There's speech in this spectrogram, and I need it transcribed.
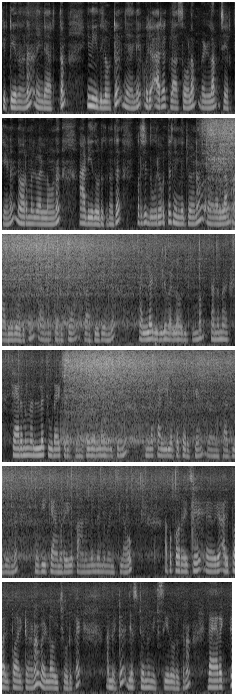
കിട്ടിയെന്നാണ് അതിന്റെ അർത്ഥം. ഇനി ഇതിലോട്ട് ഞാൻ ഒരു അര ഗ്ലാസ്സോളം വെള്ളം ചേർക്കുകയാണ്. നോർമൽ വെള്ളമാണ് ആഡ് ചെയ്ത് കൊടുക്കുന്നത്. കുറച്ച് ദൂരോട്ട് നിന്നിട്ട് വേണം വെള്ളം ആഡ് ചെയ്ത് കൊടുക്കാൻ. കാരണം തെറിക്കാൻ സാധ്യതയുണ്ട്. നല്ല രീതിയിൽ വെള്ളം ഒഴിക്കുമ്പം കാരണം കാരമൽ നല്ല ചൂടായി കിടക്കുകയാണ്. അപ്പോൾ വെള്ളം ഒഴിക്കുമ്പോൾ നമ്മളെ കയ്യിലൊക്കെ തെറിക്കാൻ സാധ്യതയുണ്ട്. നമുക്ക് ഈ ക്യാമറയിൽ കാണുമ്പം തന്നെ മനസ്സിലാവും. അപ്പോൾ കുറേശ്ശെ ഒരു അല്പം അല്പമായിട്ട് വേണം വെള്ളം ഒഴിച്ച് കൊടുക്കാൻ. എന്നിട്ട് ജസ്റ്റ് ഒന്ന് മിക്സ് ചെയ്ത് കൊടുക്കണം. ഡയറക്റ്റ്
